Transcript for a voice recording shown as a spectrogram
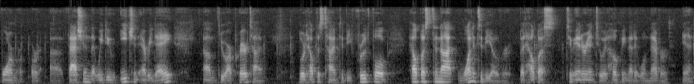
form or, or uh, fashion, that we do each and every day um, through our prayer time. Lord, help this time to be fruitful. Help us to not want it to be over, but help us to enter into it hoping that it will never end.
